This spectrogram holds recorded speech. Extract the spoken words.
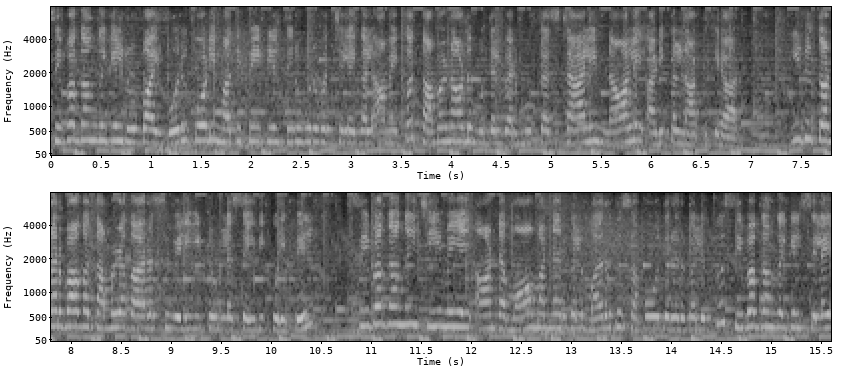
சிவகங்கையில் ரூபாய் ஒரு கோடி மதிப்பீட்டில் திருவுருவச் சிலைகள் அமைக்க தமிழ்நாடு முதல்வர் மு க ஸ்டாலின் நாளை அடிக்கல் நாட்டுகிறார். இது தொடர்பாக தமிழக அரசு வெளியிட்டுள்ள செய்திக்குறிப்பில் சிவகங்கை சீமையை ஆண்ட மாமன்னர்கள் மருது சகோதரர்களுக்கு சிவகங்கையில் சிலை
